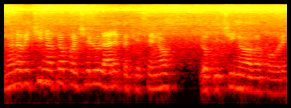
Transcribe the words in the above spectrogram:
non avvicino troppo il cellulare perché se no lo cucino a vapore.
